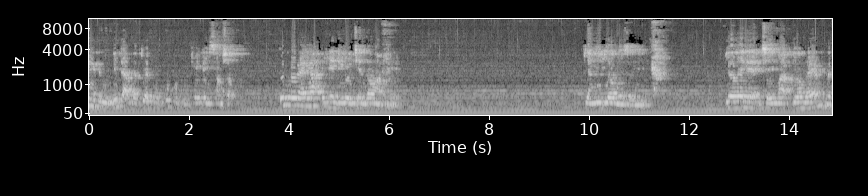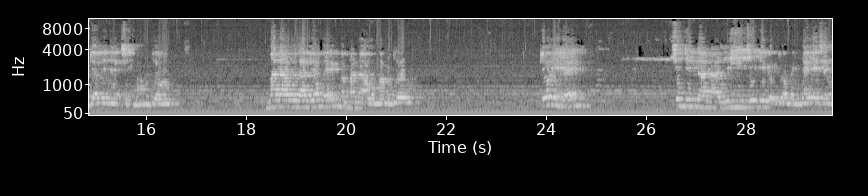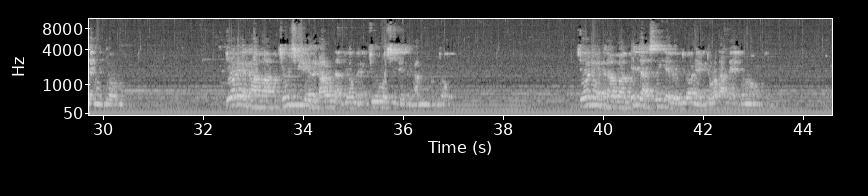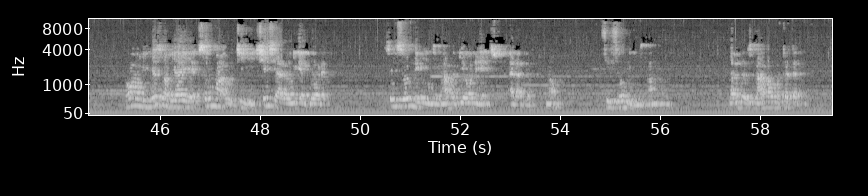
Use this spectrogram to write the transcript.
နဲ့လူမေတ္တာမပြတ်ဖို့ပုဂ္ဂိုလ်ကိုထိန်းသိမ်းဆောင်ရှောက်သူကိုယ်တိုင်ကအရင်ဒီလိုကျင့်သုံးရမယ်ပြန်ပြီးပြောလို့ဆိုရင်ပြောရတဲ့အချိန်မှပြောမယ်မပြောရတဲ့အချိန်မှမပြောဘူးမနာဝသာပြောမယ်မမနာဝမမပြောဘူးပြောရင်လည်း ချင်းချင်းနာနာရင်းရင်းကြီးကြီးကိုပြောမယ်ရဲရဲဆိုင်ဆိုင်မပြောဘူးပြောတဲ့အခါမှာအကျိုးရှိတဲ့စကားကိုသာပြောမယ်အကျိုးမရှိတဲ့စကားမျိုးမပြောဘူးပြောတဲ့အခါမှာမေတ္တာစိတ်နဲ့လို့ပြောတယ်ဒေါသနဲ့လုံးလုံးဟောဒီမြတ်စွာဘုရားရဲ့အဆုံးအမကိုကြည့်ရှင်းဆရာတော်ကြီးကပြောတယ်စိတ်ဆိုးနေရင်စကားမပြောနဲ့အဲ့ဒါပြောနော်စိတ်ဆိုးနေရင်စကားမပြော နောက်ပြီး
